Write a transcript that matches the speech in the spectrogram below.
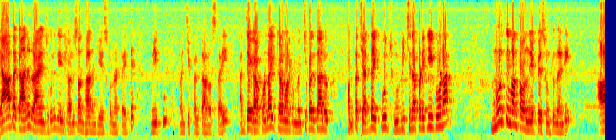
జాతకాన్ని రాయించుకుని దీనికి అనుసంధానం చేసుకున్నట్టయితే మీకు మంచి ఫలితాలు వస్తాయి. అంతేకాకుండా ఇక్కడ మనకు మంచి ఫలితాలు కొంత చెడ్డ ఎక్కువ చూపించినప్పటికీ కూడా మూర్తిమంతం అని చెప్పేసి ఉంటుందండి. ఆ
